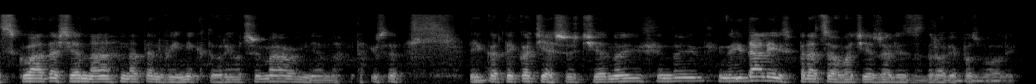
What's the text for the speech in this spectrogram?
składa się na, na ten wynik, który otrzymałem. Nie? No, także tylko, tylko cieszyć się no i, no, i, no i dalej pracować, jeżeli zdrowie pozwoli.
